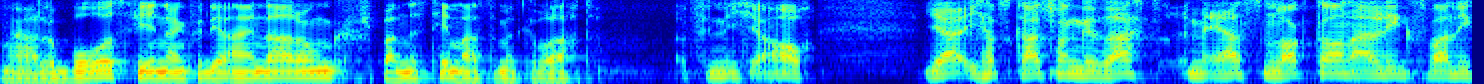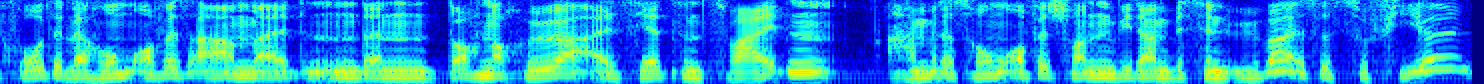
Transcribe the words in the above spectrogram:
Ja, hallo Boris, vielen Dank für die Einladung. Spannendes Thema hast du mitgebracht. Finde ich auch. Ja, ich habe es gerade schon gesagt, im ersten Lockdown allerdings war die Quote der Homeoffice-Arbeitenden doch noch höher als jetzt im zweiten. Haben wir das Homeoffice schon wieder ein bisschen über? Ist es zu viel?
